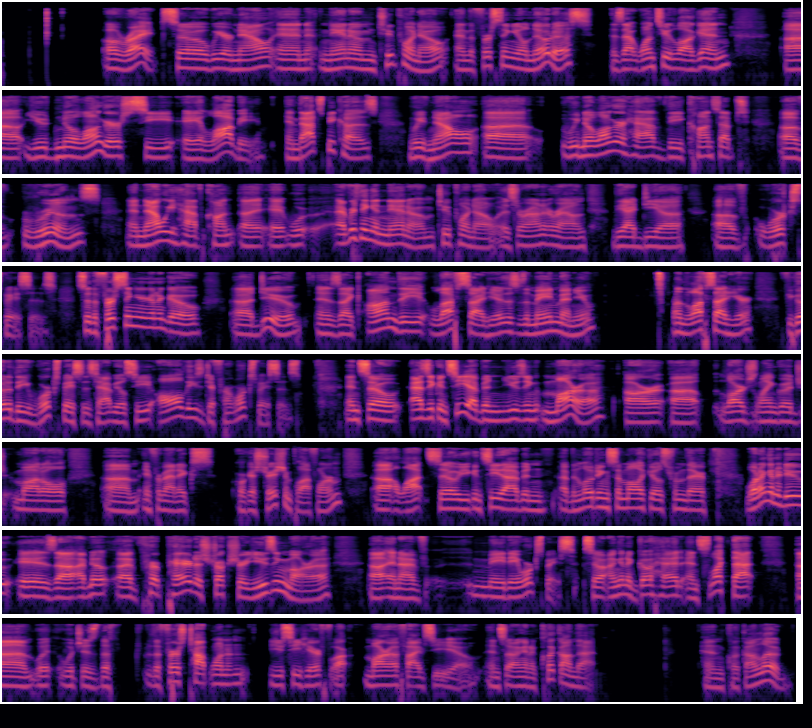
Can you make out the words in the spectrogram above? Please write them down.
All right, so we are now in Nanome 2.0, and the first thing you'll notice is that once you log in, uh, you'd no longer see a lobby. And that's because we've now, uh, we no longer have the concept of rooms. And now we have con- uh, it, everything in Nanome 2.0 is surrounded around the idea of workspaces. So the first thing you're going to go uh, do is like on the left side here, this is the main menu. On the left side here, if you go to the workspaces tab, you'll see all these different workspaces. And so as you can see, I've been using Mara, our uh, large language model um, informatics orchestration platform uh, a lot. So you can see that I've been I've been loading some molecules from there. What I'm going to do is uh, I've no, I've prepared a structure using Mara, uh, and I've made a workspace. So I'm going to go ahead and select that, um, which is the the first top one you see here, Mara 5 CEO. And so I'm going to click on that and click on load.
